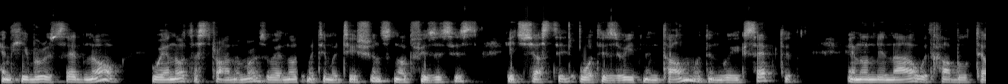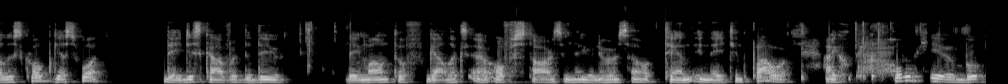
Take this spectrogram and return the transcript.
And Hebrews said, no, we are not astronomers, we are not mathematicians, not physicists. It's just what is written in Talmud, and we accept it. And only now, with Hubble telescope, guess what? They discovered that the, the amount of galaxies uh, of stars in the universe are 10 in 18th power. I hold here a book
